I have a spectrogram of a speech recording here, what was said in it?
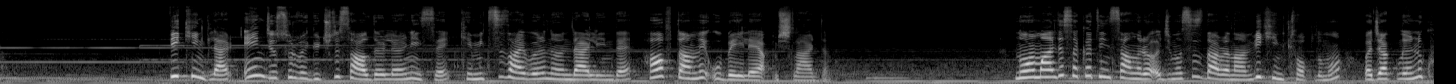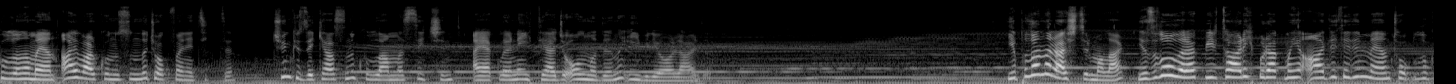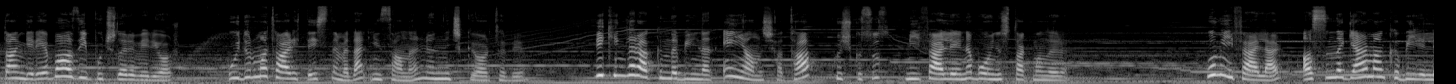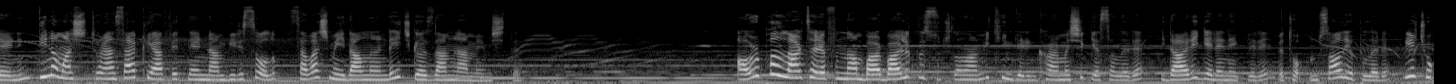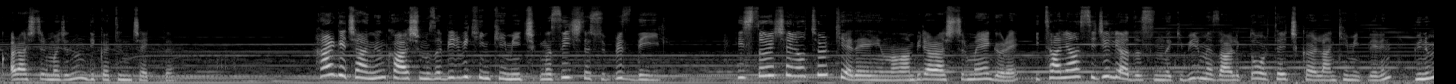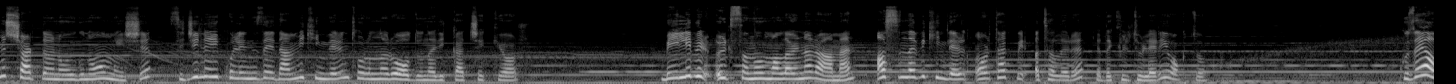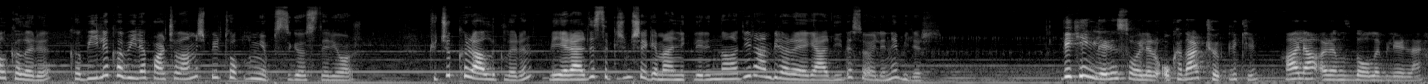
Vikingler en cesur ve güçlü saldırılarını ise kemiksiz Ayvar'ın önderliğinde Halfdan ve Ube ile yapmışlardı. Normalde sakat insanlara acımasız davranan Viking toplumu bacaklarını kullanamayan Ayvar konusunda çok fanatikti. Çünkü zekasını kullanması için ayaklarına ihtiyacı olmadığını iyi biliyorlardı. Yapılan araştırmalar yazılı olarak bir tarih bırakmayı adet edinmeyen topluluktan geriye bazı ipuçları veriyor. Uydurma tarihte istemeden insanların önüne çıkıyor tabii. Vikingler hakkında bilinen en yanlış hata kuşkusuz miğferlerine boynuz takmaları. Bu miğferler aslında German kabilelerinin din amaçlı törensel kıyafetlerinden birisi olup savaş meydanlarında hiç gözlemlenmemişti. Avrupalılar tarafından barbarlıkla suçlanan Vikinglerin karmaşık yasaları, idari gelenekleri ve toplumsal yapıları birçok araştırmacının dikkatini çekti. Her geçen gün karşımıza bir Viking kemiği çıkması hiç de sürpriz değil. History Channel Türkiye'de yayınlanan bir araştırmaya göre İtalyan Sicilya adasındaki bir mezarlıkta ortaya çıkarılan kemiklerin günümüz şartlarına uygun olmayışı Sicilya'yı kolonize eden Vikinglerin torunları olduğuna dikkat çekiyor. Belli bir ırk sanılmalarına rağmen aslında Vikinglerin ortak bir ataları ya da kültürleri yoktu. Kuzey halkaları kabile kabile parçalanmış bir toplum yapısı gösteriyor. Küçük krallıkların ve yerelde sıkışmış egemenliklerin nadiren bir araya geldiği de söylenebilir. Vikinglerin soyları o kadar köklü ki hala aramızda olabilirler.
